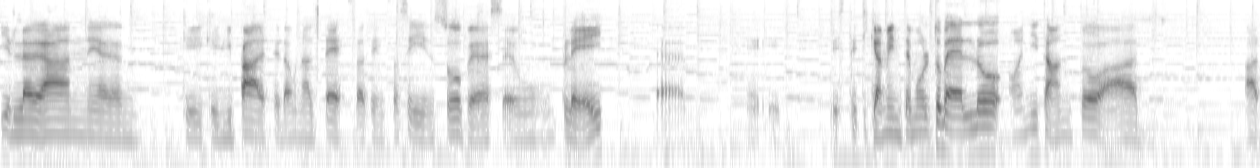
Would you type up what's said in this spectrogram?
il runner che, che gli parte da un'altezza senza senso per essere un play eh, esteticamente molto bello ogni tanto ha, ha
